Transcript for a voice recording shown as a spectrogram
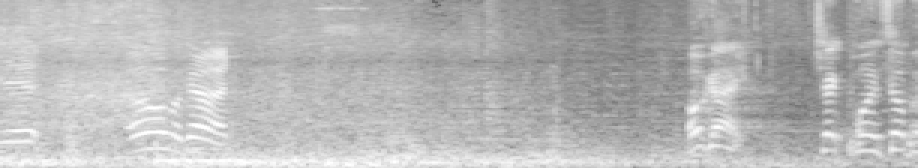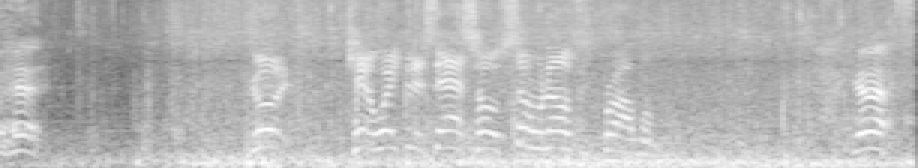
Shit. Oh my god. Okay, checkpoint's up ahead right to this asshole someone else's problem. Yes.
